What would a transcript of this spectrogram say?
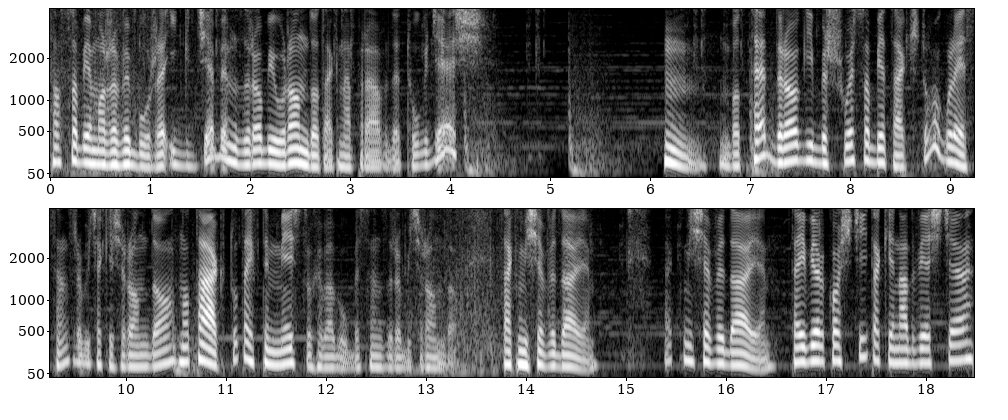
to sobie może wyburzę. I gdzie bym zrobił rondo tak naprawdę? Tu gdzieś? Hmm, bo te drogi by szły sobie tak. Czy tu w ogóle jest sens robić jakieś rondo? No tak, tutaj w tym miejscu chyba byłby sens zrobić rondo. Tak mi się wydaje. Tak mi się wydaje. Tej wielkości, takie na 200,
